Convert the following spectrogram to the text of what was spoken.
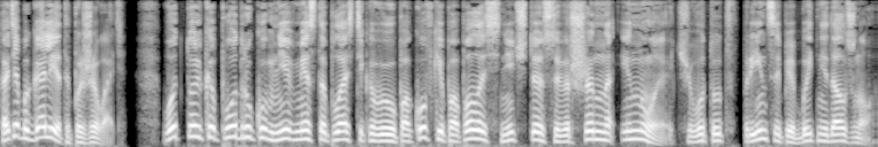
Хотя бы галеты пожевать. Вот только под руку мне вместо пластиковой упаковки попалось нечто совершенно иное, чего тут в принципе быть не должно.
